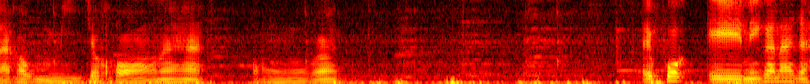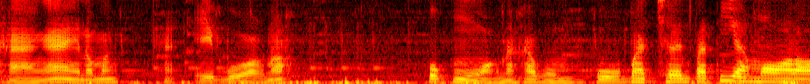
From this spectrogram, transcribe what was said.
นะครับผมมีเจ้าของนะฮะโอ้โหก็ ไอ้พวก A นี่ก็น่าจะหาง่ายแล้วมั้ง A บวกเนาะ พวกหมวกนะครับผมหูบัตรเชิญปาร์ตี้อมอเรา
